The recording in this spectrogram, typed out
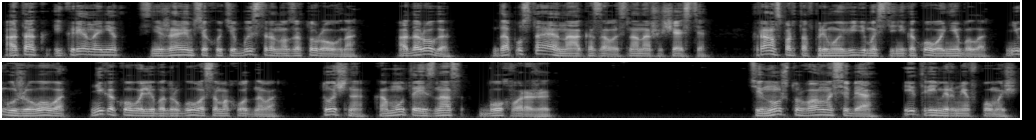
А так и крена нет, снижаемся хоть и быстро, но зато ровно. А дорога? Да пустая она оказалась на наше счастье. Транспорта в прямой видимости никакого не было, ни гужевого, ни какого-либо другого самоходного. Точно, кому-то из нас Бог ворожит. Тяну штурвал на себя, и триммер мне в помощь.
